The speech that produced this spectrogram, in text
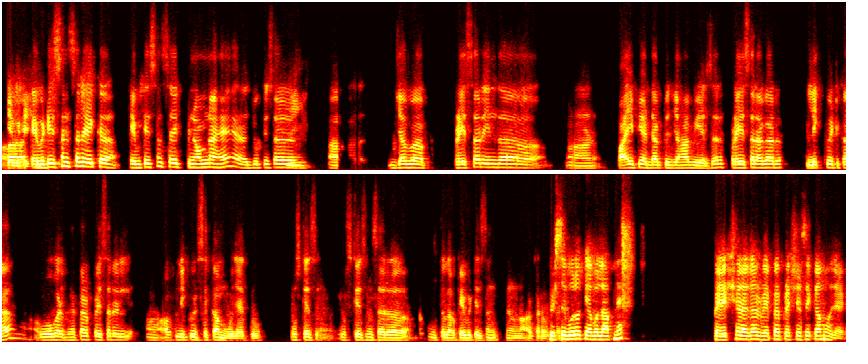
कैविटेशन कैविटेशन सर एक कैविटेशन सर एक फिनोमेना है जो कि सर हम्म। जब प्रेशर इन द पाइप या डक्ट जहाँ भी है सर प्रेशर अगर लिक्विड का वो अगर वेपर प्रेशर ऑफ़ लिक्विड से कम हो जाए तो उसके उस केस में सर मतलब कैविटेशन अगर फिर से बोलो क्या बोला आपने? प्रेशर अगर वेपर प्रेशर से कम हो जाए।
